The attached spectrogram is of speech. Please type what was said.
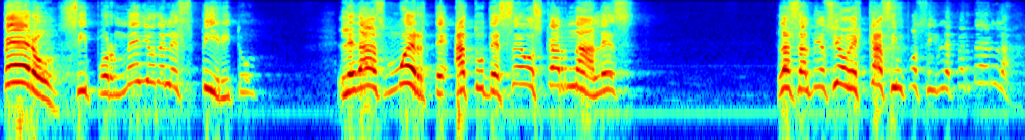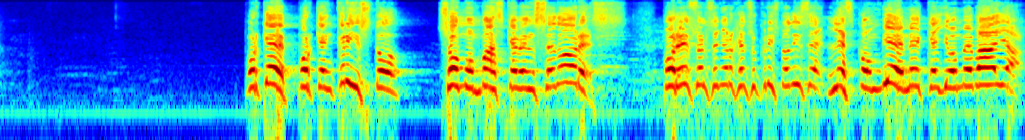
Pero si por medio del Espíritu le das muerte a tus deseos carnales, la salvación es casi imposible perderla. ¿Por qué? Porque en Cristo somos más que vencedores. Por eso el Señor Jesucristo dice, les conviene que yo me vaya.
